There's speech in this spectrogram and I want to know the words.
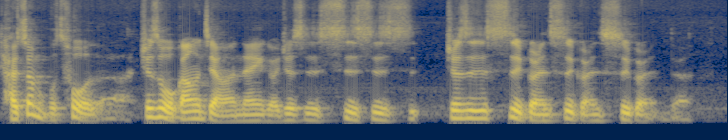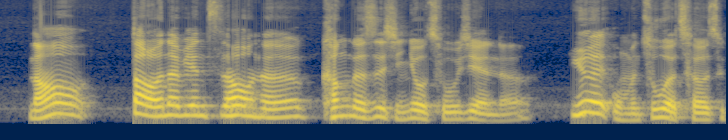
还算不错的，就是我刚刚讲的那个，就是四四四，就是四个人四个人四个人的。然后到了那边之后呢，坑的事情又出现了，因为我们租的车是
